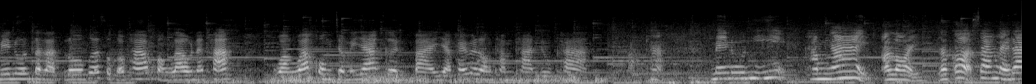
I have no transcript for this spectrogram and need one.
เมนูสลัดโลเพื่อสุขภาพของเรานะคะ หวังว่าคงจะไม่ยากเกินไป อยากให้ไปลองทำทานดูค่ะค่ะ เมนูนี้ทำง่ายอร่อย แล้วก็สร้างรายได้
